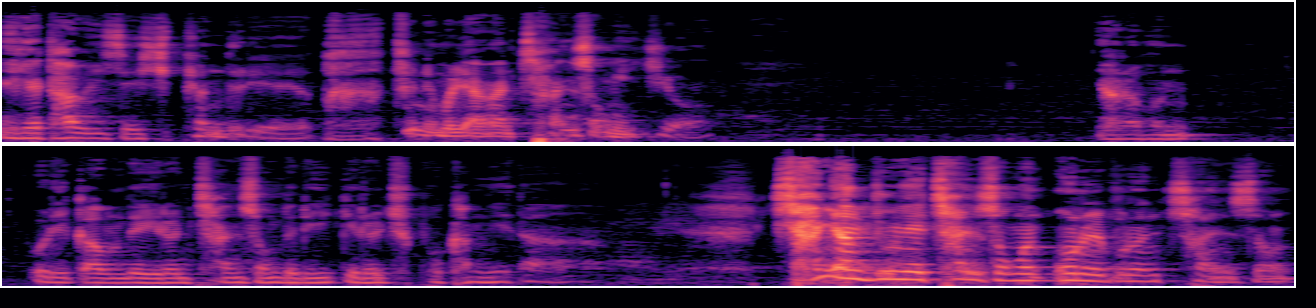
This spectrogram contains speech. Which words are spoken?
이게 다윗의 시편들이에요. 다 주님을 향한 찬송이죠. 여러분, 우리 가운데 이런 찬송들이 있기를 축복합니다. 찬양 중에 찬송은 오늘 부른 찬송.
